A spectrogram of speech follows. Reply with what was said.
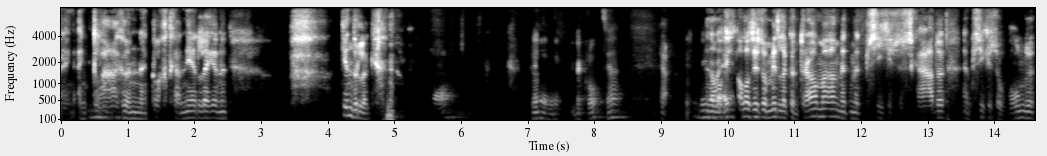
en, en klagen en klacht gaan neerleggen. En, kinderlijk. Nee, dat- dat klopt, ja. Ja. Ik denk En dat we alles, echt... alles is onmiddellijk een trauma met, met psychische schade en psychische wonden.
